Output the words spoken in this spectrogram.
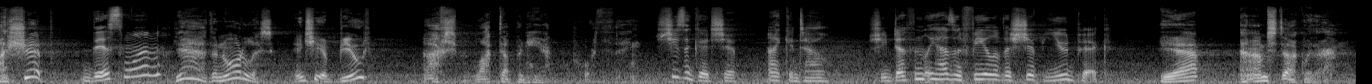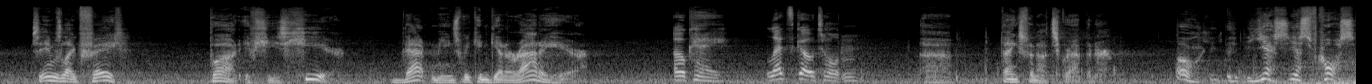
My ship. This one? Yeah, the Nautilus. Ain't she a beaut? Ah, she's been locked up in here. Poor thing. She's a good ship, I can tell. She definitely has a feel of the ship you'd pick. Yeah, I'm stuck with her. Seems like fate. But if she's here, that means we can get her out of here. Okay, let's go, Tolten. Uh, thanks for not scrapping her. Oh, yes, yes, of course.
